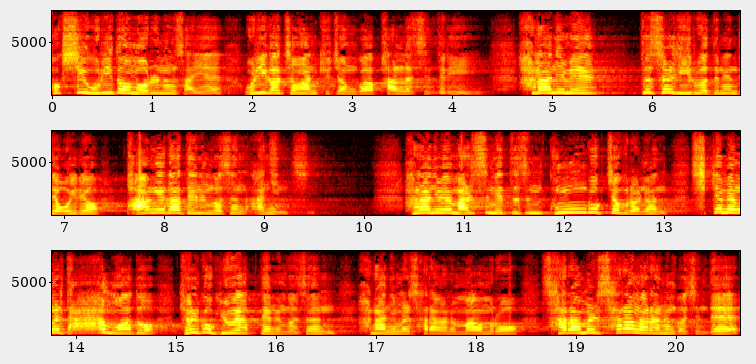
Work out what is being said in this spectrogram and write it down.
혹시 우리도 모르는 사이에 우리가 정한 규정과 팔레시들이 하나님의 뜻을 이루어드는데 오히려 방해가 되는 것은 아닌지 하나님의 말씀의 뜻은 궁극적으로는 십계명을 다 모아도 결국 요약되는 것은 하나님을 사랑하는 마음으로 사람을 사랑하라는 것인데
